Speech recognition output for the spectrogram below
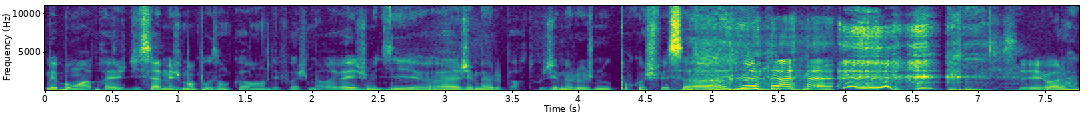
Mais bon, après, je dis ça, mais je m'en pose encore. hein. Des fois, je me réveille, je me dis, euh, ouais, j'ai mal partout, j'ai mal au genou, pourquoi je fais ça? C'est- Voilà.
